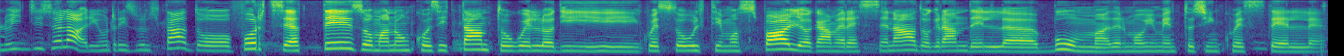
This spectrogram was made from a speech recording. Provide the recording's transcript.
Luigi Celori, un risultato forse atteso ma non così tanto quello di questo ultimo spoglio, Camera e Senato, grande il boom del Movimento 5 Stelle.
